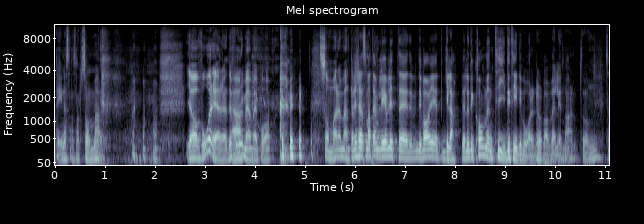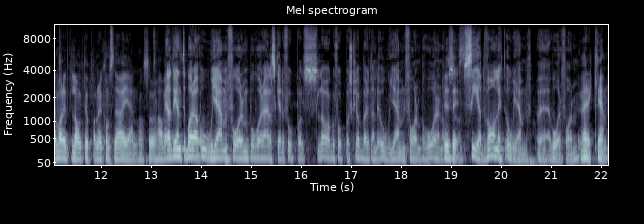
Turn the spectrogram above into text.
det är nästan snart sommar. Ja, vår är det. Det får Ja. du med mig på. Sommaren Men väntar. det känns som att den blev lite, det, var ju ett glapp, eller det kom en tidig tid i vår då det var väldigt varmt. Och Sen var det ett långt uppehåll när det kom snö igen och så har vi... Ja, det är inte bara ojämn form på våra älskade fotbollslag och fotbollsklubbar utan det är ojämn form på våren också. Precis. Sedvanligt ojämn eh, vårform. Verkligen.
